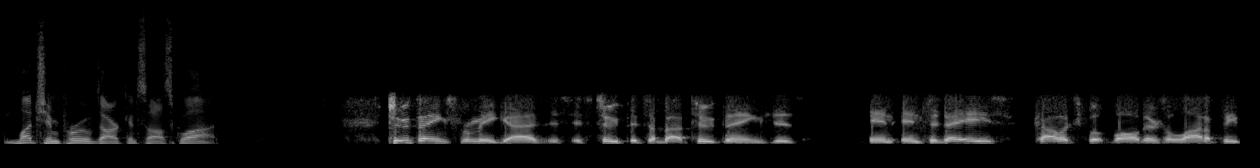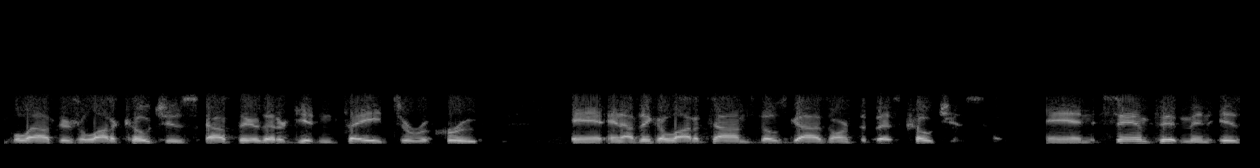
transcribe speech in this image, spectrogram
much improved Arkansas squad? Two things for me, guys. It's, it's two. It's about two things. Is in in today's college football, there's a lot of people out. There's a lot of coaches out there that are getting paid to recruit, and, and I think a lot of times those guys aren't the best coaches. And Sam Pittman is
